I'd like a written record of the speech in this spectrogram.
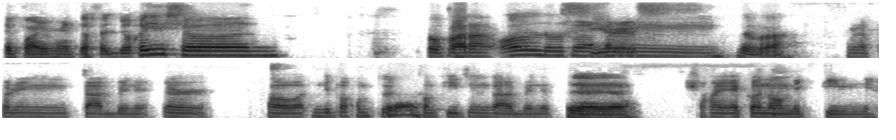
Department of Education. So parang all those Wala years, rin- di ba? Wala pa rin cabinet or oh, hindi pa complete, Yeah. complete yung cabinet. Yeah, yeah. Tsaka yung economic team niya.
